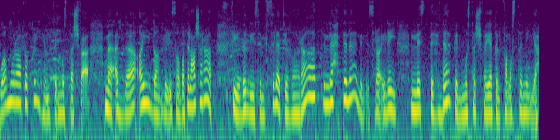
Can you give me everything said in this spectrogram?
ومرافقيهم في المستشفى ما أدى أيضا لإصابة العشرات. في ظل سلسلة غارات الاحتلال الإسرائيلي لاستهداف المستشفيات الفلسطينية.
